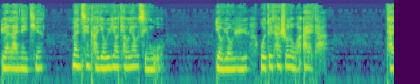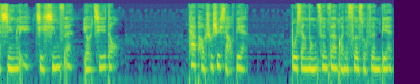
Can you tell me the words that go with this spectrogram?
原来那天，曼茜卡由于要跳邀请舞，又由于我对他说了我爱他。他心里既兴奋又激动。他跑出去小便，不想农村饭馆的厕所粪便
